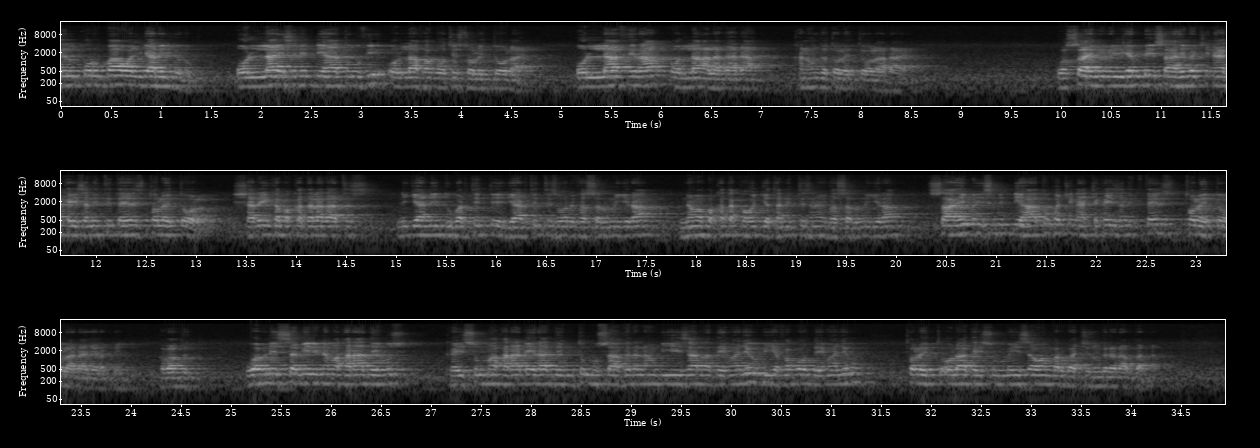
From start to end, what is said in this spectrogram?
zil qurbaa waljaari junub ollaa isinit dhiyaatuu fi ollaa fagootis tola itti oolaaya ollaa firaa ollaa alagaadhaa kan hunda tola itti oolaadhaaya والصاحب بالجنب صاحب چنا كيسنت تهس تولا تولا شريك بكدلغاتس ni jaanii dubartitti jaartittis warri fassaru ni jira nama bakka takka hojjetanittis nama fassaru ni jira saahiba isinit dhihaatu ka cinaacha ka isinitti ta'es tola itti olaadhaa jira rabbiin gabaabdutti wabni sabiili nama karaa deemus keessummaa karaa dheeraa deemtu musaafira nama biyya isaa irra deemaa jiru biyya fagoo deemaa jiru tola itti olaa keessummee isaa waan barbaachisu bira dhaabbadha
